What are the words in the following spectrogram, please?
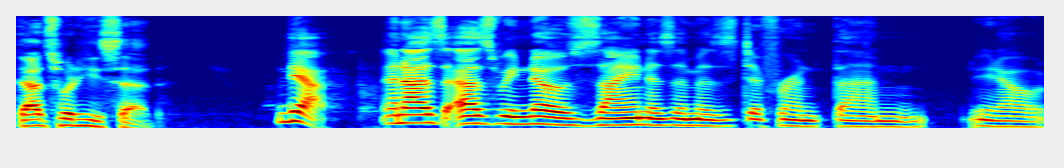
That's what he said. Yeah, and as as we know, Zionism is different than you know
